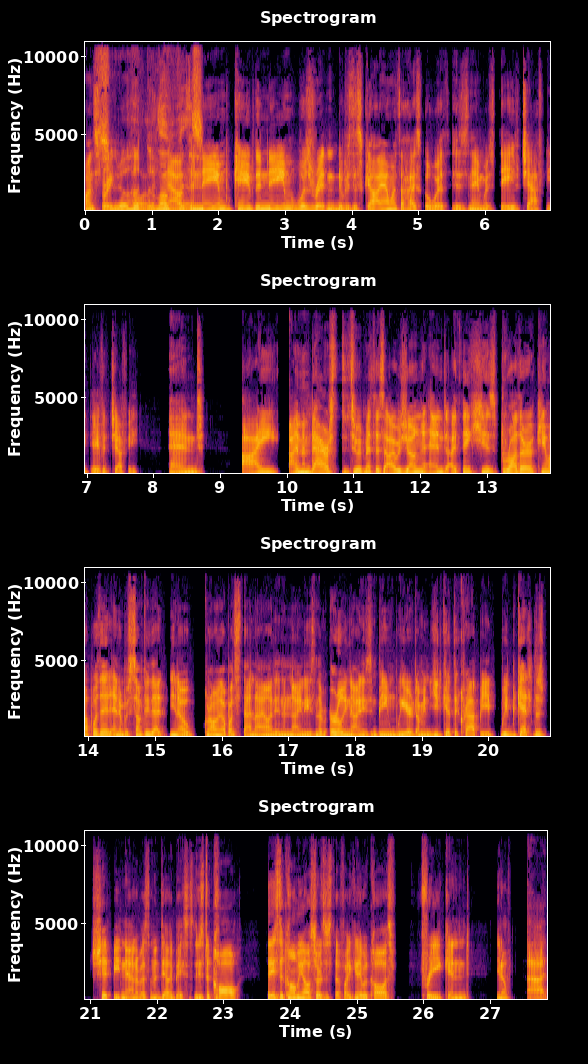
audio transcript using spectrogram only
fun story. Pseudo oh, hoodlum. love now this. the name came. The name was written. There was this guy I went to high school with. His name was Dave Jaffe, David Jeffy, and I I'm embarrassed to admit this. I was young, and I think his brother came up with it, and it was something that you know, growing up on Staten Island in the '90s, and the early '90s, and being weird. I mean, you'd get the crap beat. We'd get the shit beaten out of us on a daily basis. They used to call. They used to call me all sorts of stuff. Like they would call us freak and you know, uh,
